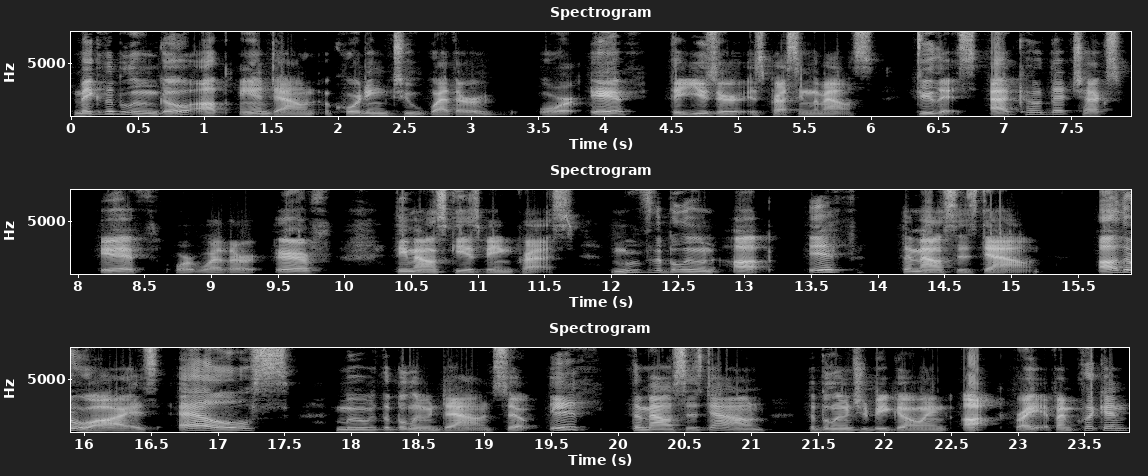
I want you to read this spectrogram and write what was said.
Make the balloon go up and down according to whether or if the user is pressing the mouse. Do this. Add code that checks if or whether if the mouse key is being pressed. Move the balloon up if the mouse is down. Otherwise, else move the balloon down. So if the mouse is down, the balloon should be going up, right? If I'm clicking,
